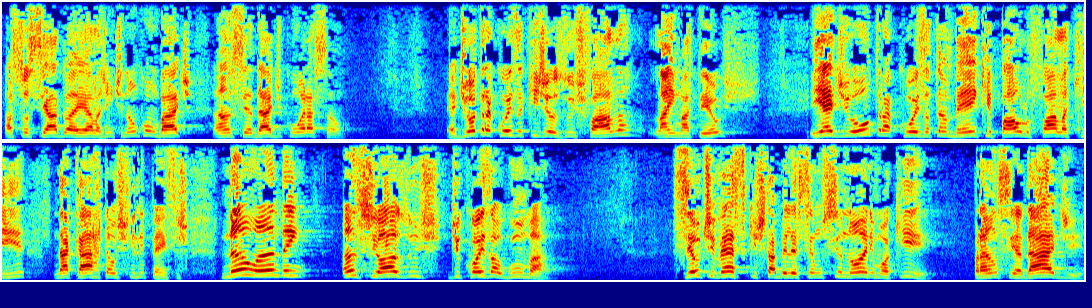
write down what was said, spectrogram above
associado a ela. A gente não combate a ansiedade com oração. É de outra coisa que Jesus fala lá em Mateus, e é de outra coisa também que Paulo fala aqui na carta aos Filipenses. Não andem ansiosos de coisa alguma. Se eu tivesse que estabelecer um sinônimo aqui para ansiedade,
